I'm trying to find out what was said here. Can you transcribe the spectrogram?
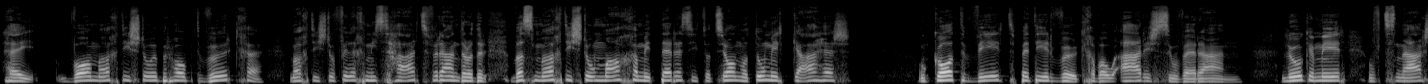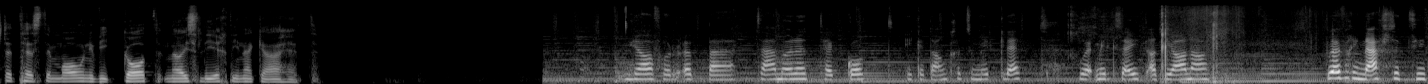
hey, wo möchtest du überhaupt wirken? Möchtest du vielleicht mein Herz verändern? Oder was möchtest du machen mit der Situation, die du mir gegeben hast? Und Gott wird bei dir wirken, weil er ist souverän. Schauen wir auf das nächste Testimony, wie Gott neues Licht hineingegeben hat. Ja, vor etwa zehn Monaten hat Gott in Gedanken zu mir geredet und hat mir gesagt, Adriana, du einfach in nächster Zeit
